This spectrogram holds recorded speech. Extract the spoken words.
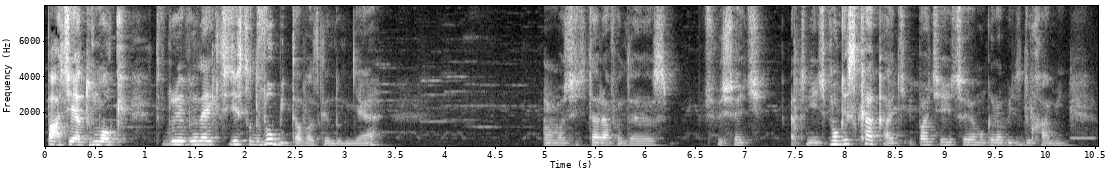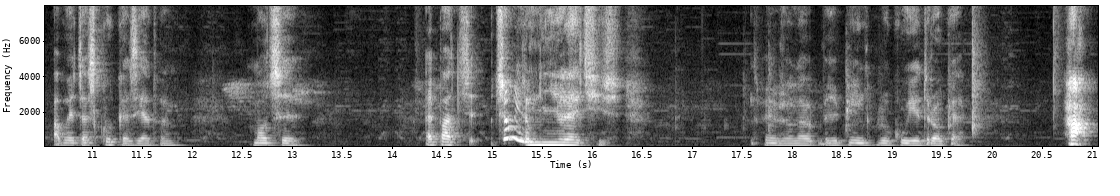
Patrzcie, ja tu mogę. To w ogóle wygląda jak 32-bitowa względem mnie. O, możecie telefon teraz słyszeć. A tu nic. Mogę skakać i patrzcie, co ja mogę robić z duchami. Albo ja teraz kulkę zjadłem. Mocy. E, patrzcie. Czemu do mnie nie lecisz? Wiem, że ona, że Pink blokuje drogę. Ha!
